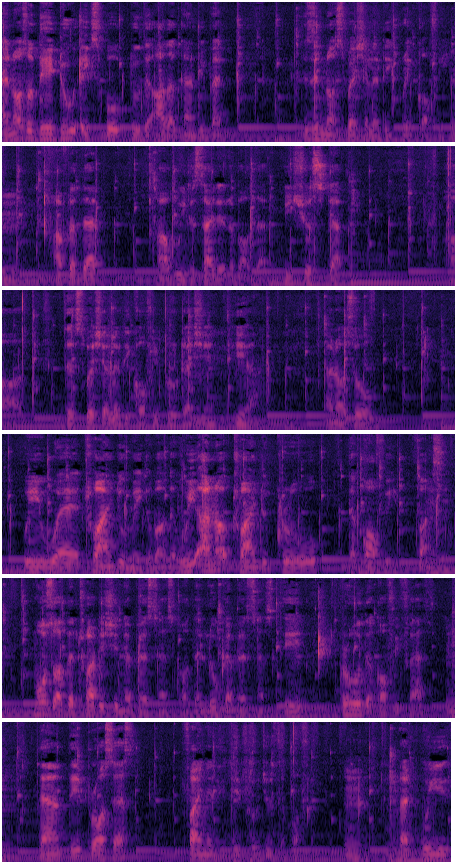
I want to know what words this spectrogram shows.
and also they do export to the other country, but this is not specialty grade coffee. After that, uh, we decided about that. We should uh, the specialty coffee production here, and also we were trying to make about that. We are not trying to grow the coffee first. Mm. Most of the traditional business or the local business, they grow the coffee first, mm. then they process, finally they produce the coffee. Mm. But we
